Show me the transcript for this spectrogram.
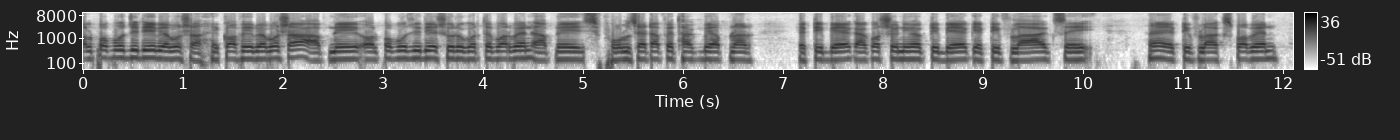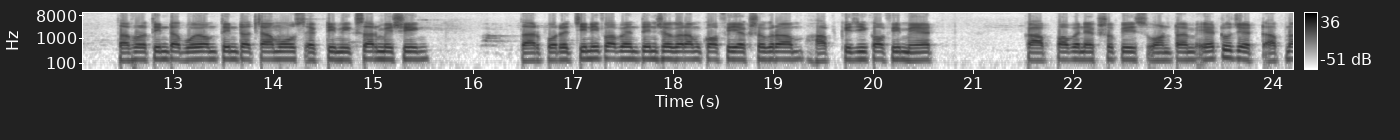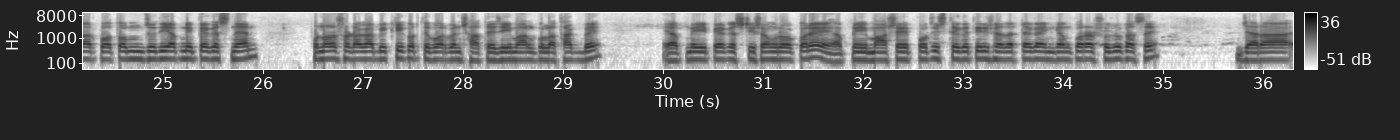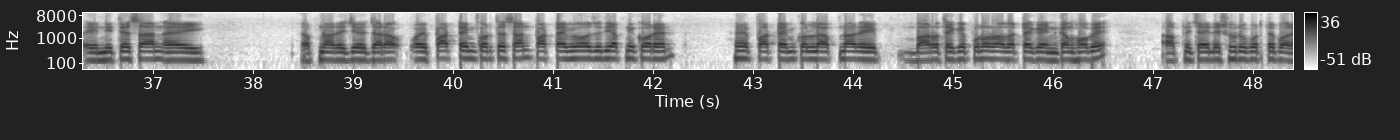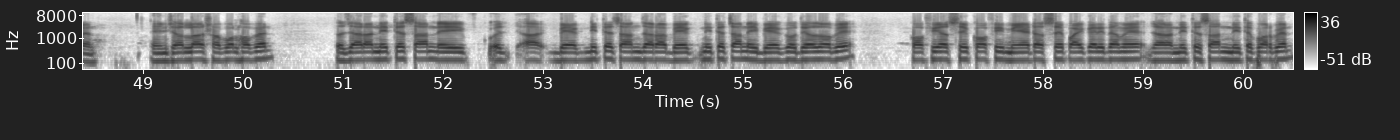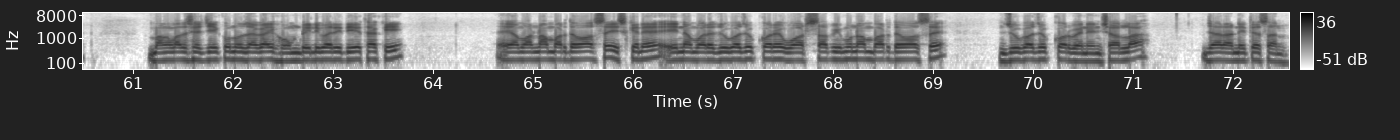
অল্প পুঁজি দিয়ে ব্যবসা, এই কফির ব্যবসা, আপনি অল্প পুঁজি দিয়ে শুরু করতে পারবেন। আপনি ফুল সেট থাকবে আপনার একটি ব্যাগ আকর্ষণীয় একটি ব্যাগ একটি ফ্লাক্স হ্যাঁ একটি ফ্লাক্স পাবেন। তারপরে তিনটা বয়ম, তিনটা চামচ, একটি মিক্সার মেশিন তারপরে চিনি পাবেন তিনশো গ্রাম, কফি একশো gram half KG coffee mate cup পাবেন একশো piece one time A to Z আপনার প্রথম যদি আপনি প্যাকেজ নেন, পনেরোশো টাকা বিক্রি করতে পারবেন, সাথে যেই মালগুলো থাকবে। আপনি এই প্যাকেজটি সংগ্রহ করে আপনি মাসে পঁচিশ থেকে তিরিশ হাজার টাকা ইনকাম করার সুযোগ আছে। যারা এই নিতে চান, এই আপনার এই যে যারা ওই পার্ট টাইম করতে চান পার্ট টাইমেও যদি আপনি করেন হ্যাঁ পার্ট টাইম করলে আপনার এই বারো থেকে পনেরো হাজার টাকা ইনকাম হবে। আপনি চাইলে শুরু করতে পারেন। ইনশাল্লাহ সফল হবেন। তো যারা নিতে চান, এই ব্যাগ নিতে চান, যারা ব্যাগ নিতে চান, এই ব্যাগও দেওয়া যাবে। কফি আছে, কফি মেট আছে, পাইকারি দামে যারা নিতে চান নিতে পারবেন। বাংলাদেশে যে কোনো জায়গায় হোম ডেলিভারি দিয়ে থাকি। আমার নাম্বার দেওয়া আছে স্ক্রিনে, এই নাম্বারে যোগাযোগ করে হোয়াটসঅ্যাপ ইমো নাম্বার দেওয়া আছে। যোগাযোগ করবেন ইনশাল্লাহ যারা নিতে চান।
